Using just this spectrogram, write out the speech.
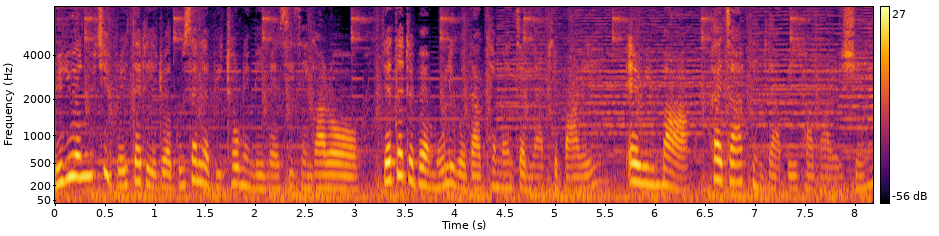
ရေဒီယိုအန်ယူဂျီပရိသတ်တွေအတွက်ကူးဆက်လက်ပြီးထုတ်လွှင့်ပေးမယ့်အစီအစဉ်ကတော့ရက်သက်တပတ်မိုးလေဝသခန့်မှန်းချက်များဖြစ်ပါတယ်။အဲရီမှဖတ်ကြားတင်ပြပေးထားပါတယ်ရှင်။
